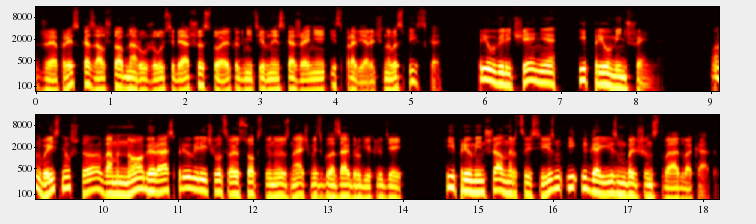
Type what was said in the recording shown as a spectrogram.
Джеффри сказал, что обнаружил у себя шестое когнитивное искажение из проверочного списка — преувеличение и преуменьшение. Он выяснил, что во много раз преувеличивал свою собственную значимость в глазах других людей и преуменьшал нарциссизм и эгоизм большинства адвокатов.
